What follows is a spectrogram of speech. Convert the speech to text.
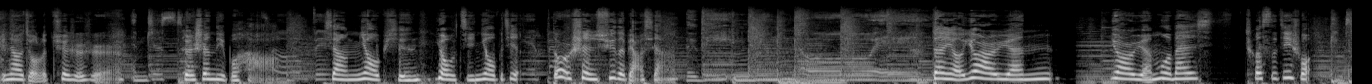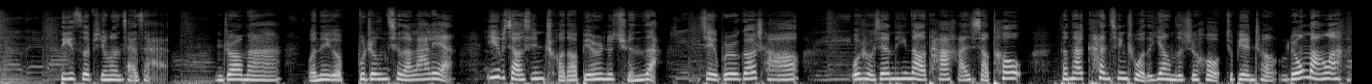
憋尿久了确实是对身体不好，像尿频、尿急、尿不尽，都是肾虚的表现。段友幼儿园幼儿园末班车司机说，第一次评论彩彩，你知道吗？我那个不争气的拉链一不小心扯到别人的裙子，这个不是高潮。我首先听到他喊小偷，当他看清楚我的样子之后，就变成流氓了。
